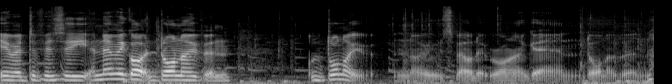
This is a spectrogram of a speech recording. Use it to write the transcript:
Eredivisie. And then we got Donovan. Donovan. No, spelled it wrong again. Donovan.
